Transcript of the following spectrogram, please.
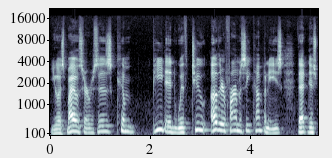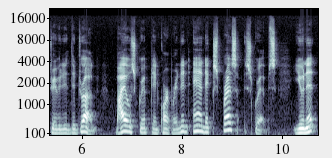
U.S. Bioservices competed with two other pharmacy companies that distributed the drug BioScrip Incorporated and Express Scripts, unit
